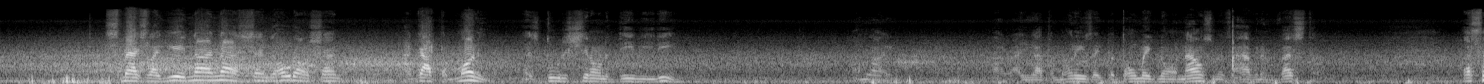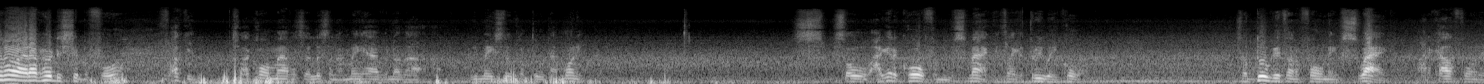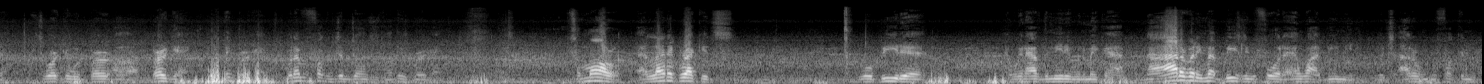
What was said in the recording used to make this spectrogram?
Smack's like, yeah, nah, nah, son. Hold on, son. I got the money. Let's do this shit on the DVD. I'm like, all right, you got the money. He's like, but don't make no announcements. I have an investor. I said, all right, I've heard this shit before. Fuck it. So I called Math and said, listen, I may have another, we may still come through with that money. So I get a call from Smack. It's like a three-way call. Some dude gets on the phone named Swag out of California. He's working with Bur- uh, ByrdGang. I think ByrdGang. Whatever fucking Jim Jones is. I think it's ByrdGang. Tomorrow, Atlantic Records will be there, and we're gonna have the meeting. We're gonna make it happen. Now, I'd already met Beasley before the NYB meeting, which I don't fucking.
